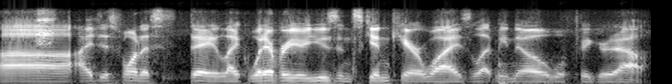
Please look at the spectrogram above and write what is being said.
Uh, I just want to say, like, whatever you're using skincare wise, let me know. We'll figure it out.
